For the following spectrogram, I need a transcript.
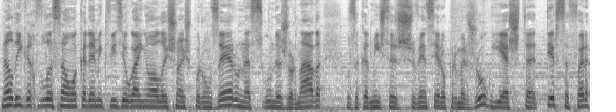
Na Liga Revelação, o Académico Viseu ganhou eleições por 1-0 na segunda jornada. Os academistas venceram o primeiro jogo e esta terça-feira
